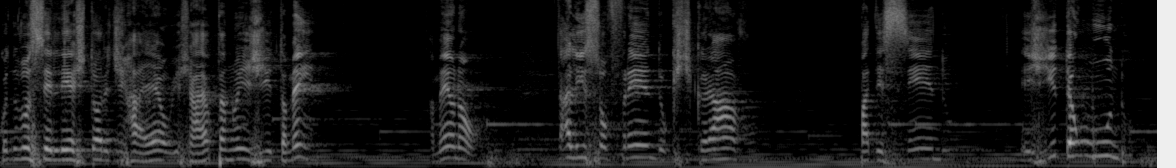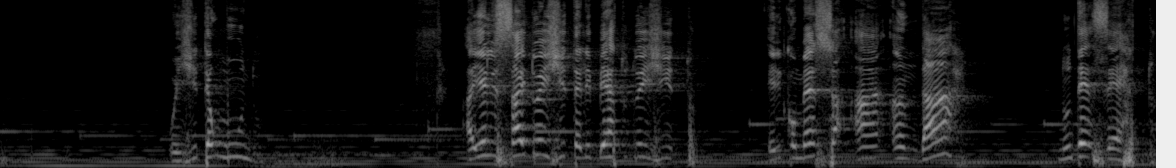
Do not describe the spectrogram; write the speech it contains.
quando você lê a história de Israel, Israel está no Egito, amém? Amém ou não? Está ali sofrendo, escravo, padecendo. Egito é um mundo. O Egito é um mundo. Aí ele sai do Egito, é liberto do Egito. Ele começa a andar no deserto.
